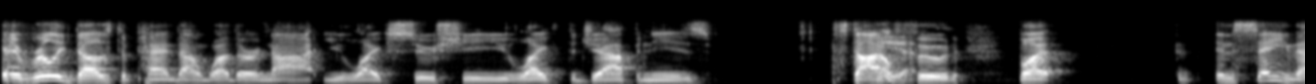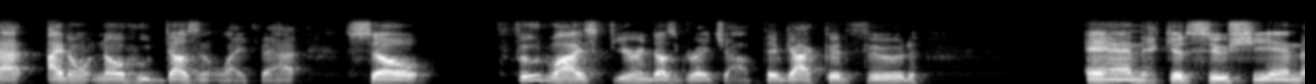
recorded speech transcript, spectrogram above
it really does depend on whether or not you like sushi, you like the Japanese style yeah. food. But in saying that, I don't know who doesn't like that. So food wise, Furin does a great job. They've got good food and good sushi. And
